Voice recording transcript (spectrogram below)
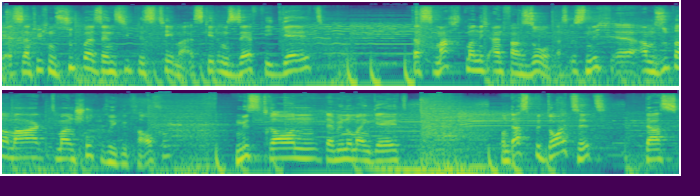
Es ist natürlich ein super sensibles Thema. Es geht um sehr viel Geld. Das macht man nicht einfach so. Das ist nicht äh, am Supermarkt mal einen Schokoriegel kaufen. Misstrauen, der will nur mein Geld. Und das bedeutet, dass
